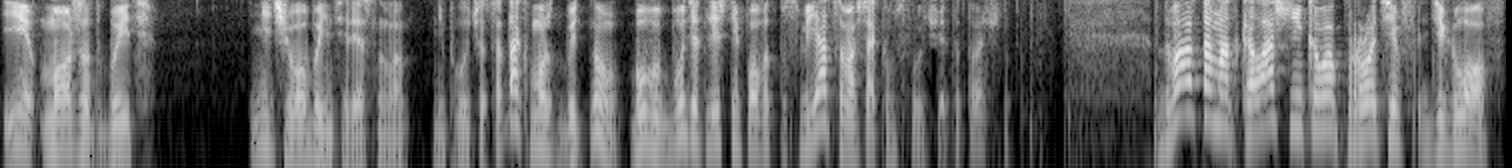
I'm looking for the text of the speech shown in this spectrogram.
И, может быть, ничего бы интересного не получилось. А так, может быть, ну, будет лишний повод посмеяться, во всяком случае, это точно. Два автомат Калашникова против Диглов.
